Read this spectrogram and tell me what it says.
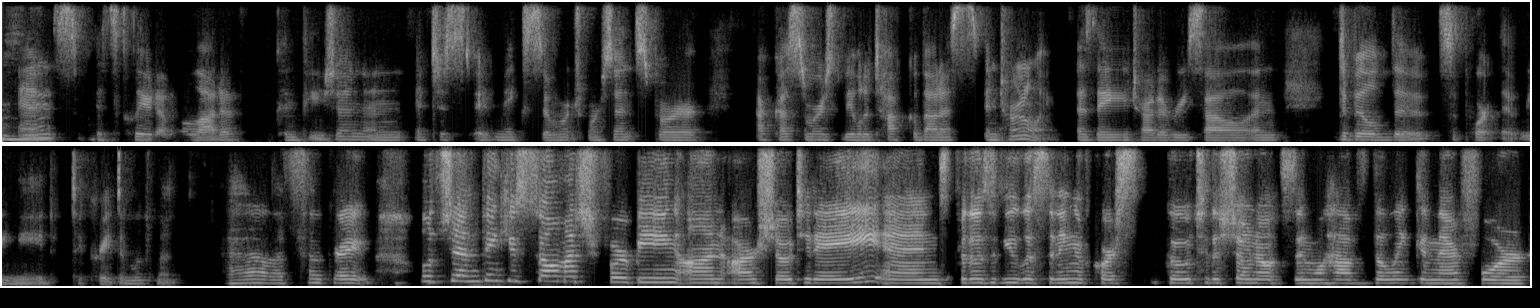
mm-hmm. and it's, it's cleared up a lot of confusion and it just it makes so much more sense for our customers to be able to talk about us internally as they try to resell and to build the support that we need to create the movement Oh, that's so great. Well, Jen, thank you so much for being on our show today. And for those of you listening, of course, go to the show notes and we'll have the link in there for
